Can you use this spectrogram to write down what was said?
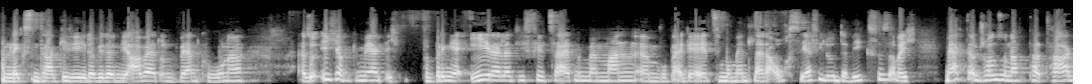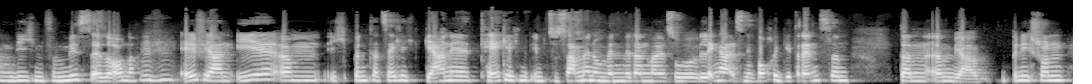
am nächsten Tag geht jeder wieder in die Arbeit und während Corona also ich habe gemerkt, ich verbringe ja eh relativ viel Zeit mit meinem Mann, ähm, wobei der jetzt im Moment leider auch sehr viel unterwegs ist. Aber ich merke dann schon so nach paar Tagen, wie ich ihn vermisse. Also auch nach mhm. elf Jahren Ehe. Ähm, ich bin tatsächlich gerne täglich mit ihm zusammen. Und wenn wir dann mal so länger als eine Woche getrennt sind, dann ähm, ja, bin ich schon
